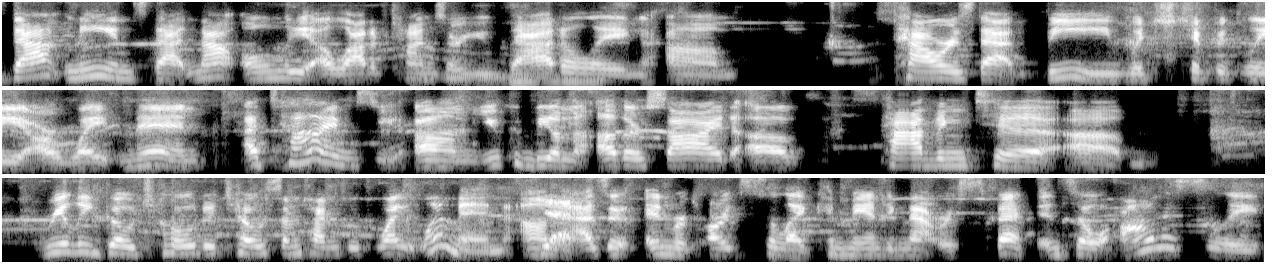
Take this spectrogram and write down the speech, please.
that means that not only a lot of times are you battling um, powers that be, which typically are white men, at times um, you can be on the other side of having to um, really go toe to toe sometimes with white women um, yes. as it, in regards to like commanding that respect. And so, honestly,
